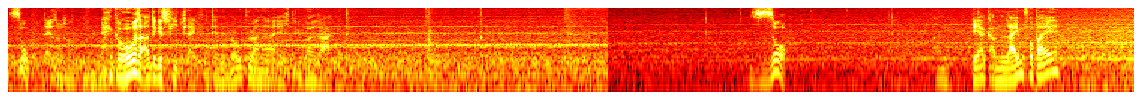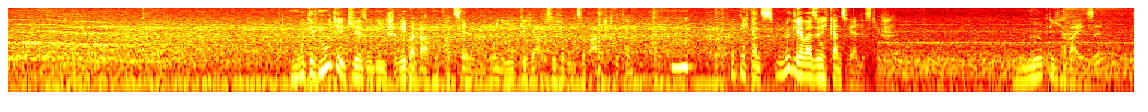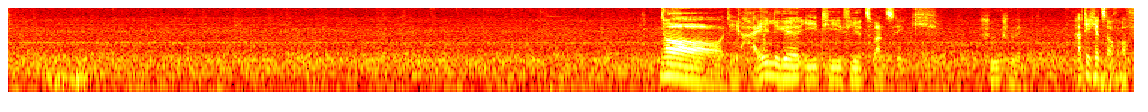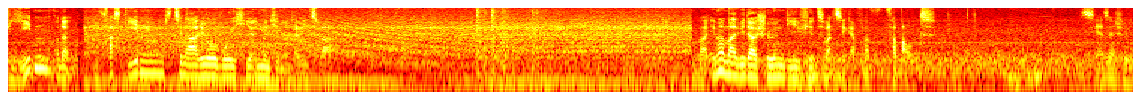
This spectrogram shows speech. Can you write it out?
So, da ist er schon. Ein großartiges Feature. Ich finde den Roadrunner echt überragend. So. Am Berg am Leim vorbei. Mutig, mutig hier so die Schrebergartenparzellen ohne jegliche Absicherung zur Bahnstrecke. Hm. Nicht ganz, möglicherweise nicht ganz realistisch. Möglicherweise. Oh, die heilige ET420. Schön, schön. Hatte ich jetzt auch auf jedem oder fast jedem Szenario, wo ich hier in München unterwegs war. war immer mal wieder schön die 420er ver verbaut. Sehr, sehr schön.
